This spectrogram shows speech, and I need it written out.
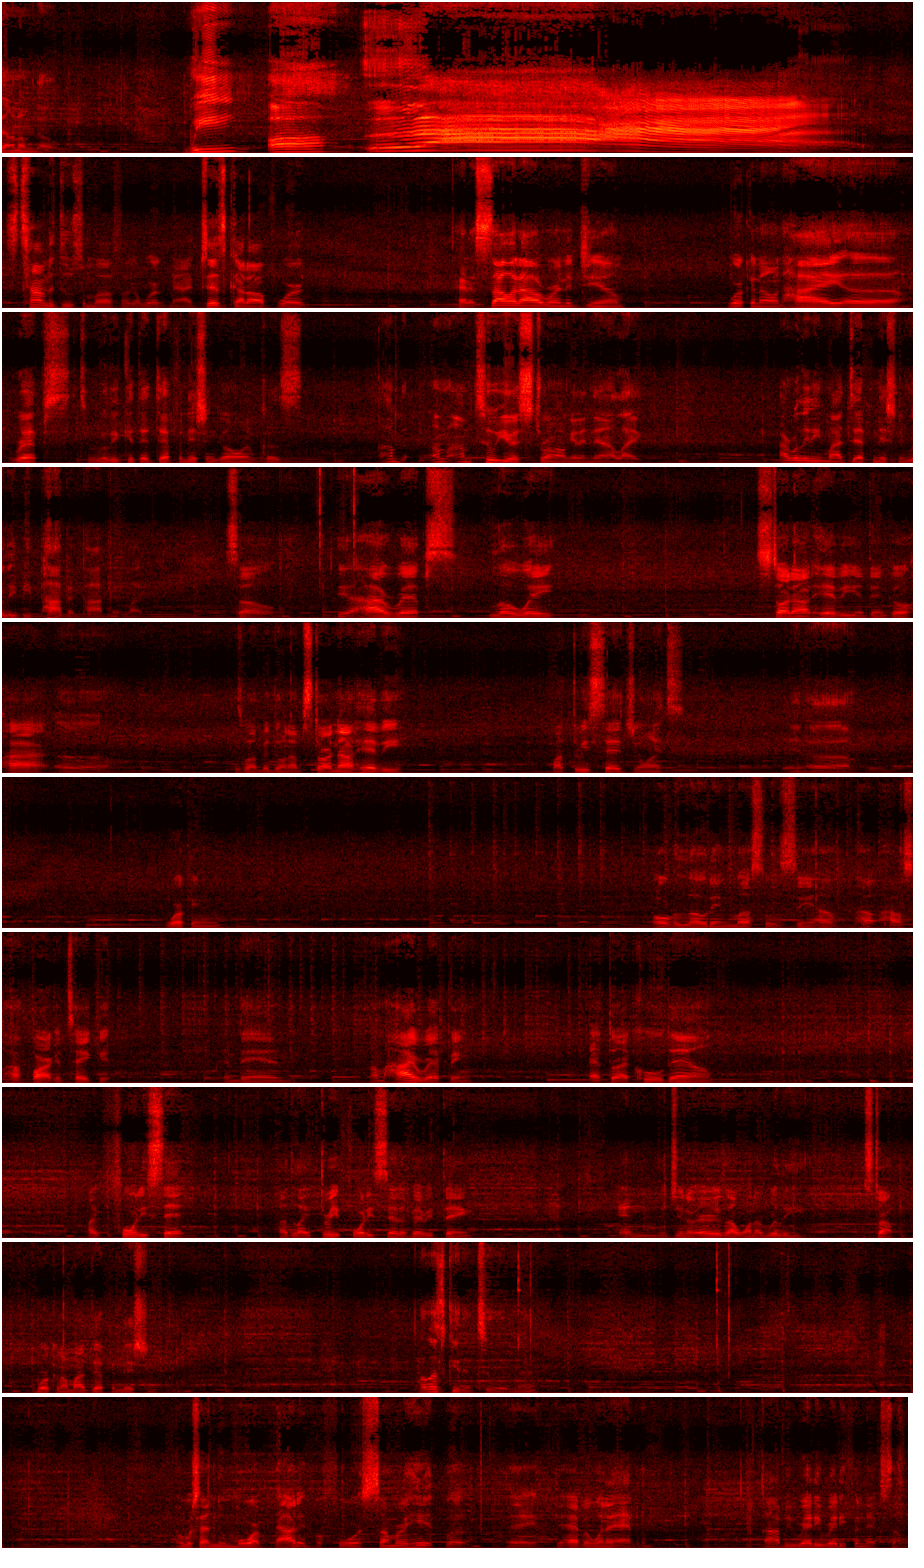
Them though. We are. It's time to do some motherfucking work, man. I just got off work. Had a solid hour in the gym, working on high uh, reps to really get that definition going. Cause I'm I'm I'm two years strong in it now. Like I really need my definition to really be popping, popping. Like so, yeah, high reps, low weight. Start out heavy and then go high. Uh, that's what I've been doing. I'm starting out heavy, my three set joints, and uh, working overloading muscles, seeing how, how, how, how far I can take it. And then I'm high repping after I cool down, like 40 set. I do like 340 set of everything in the general areas I want to really start working on my definition. Well, let's get into it, man. Wish I knew more about it before summer hit, but hey, it happened when it happened. I'll be ready, ready for next summer.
